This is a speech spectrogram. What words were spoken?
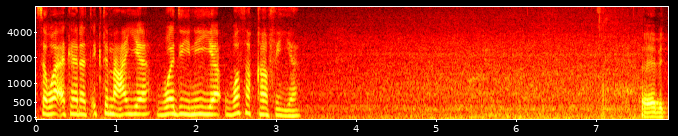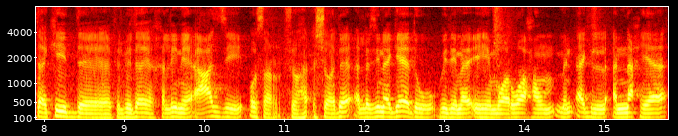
سواء كانت اجتماعية ودينية وثقافية. بالتأكيد آه، في البداية خليني أعزي أسر شه- الشهداء الذين جادوا بدمائهم وأرواحهم من أجل أن نحيا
